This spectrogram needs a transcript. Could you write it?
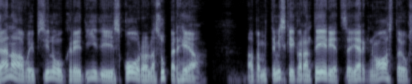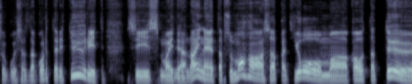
täna võib sinu krediidiskoor olla super hea aga mitte miski ei garanteeri, et see järgneva aasta jooksul, kui sa seda korterit üürid, siis ma ei tea, naine jätab su maha, sa hakkad jooma, kaotad töö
